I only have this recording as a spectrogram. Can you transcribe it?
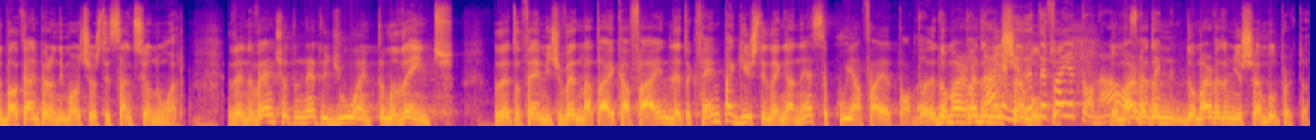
në Ballkanin Perëndimor që është i sanksionuar. Dhe në vend që të ne të gjuajmë të mëdhenjtë Dhe të themi që vetëm ata e ka fajin, le të kthejmë pak gishtin dhe nga ne se ku janë fajet tona. Dhe do marr vetëm një shembull këtu. Do marr vetëm do marr vetëm një shembull për këtë.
